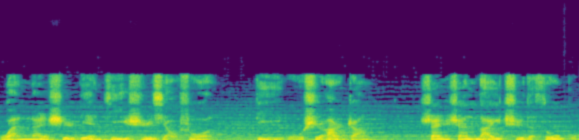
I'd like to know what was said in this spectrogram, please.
皖南事变纪实小说第五十二章：姗姗来迟的搜捕。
